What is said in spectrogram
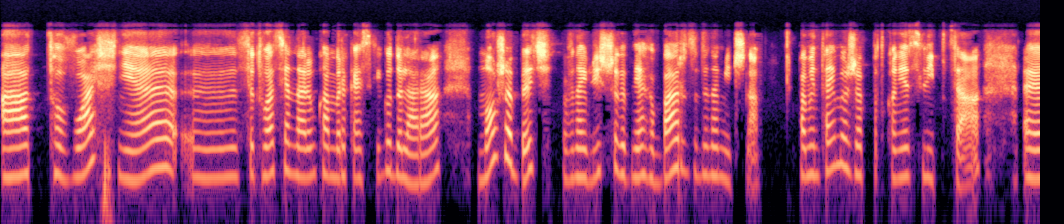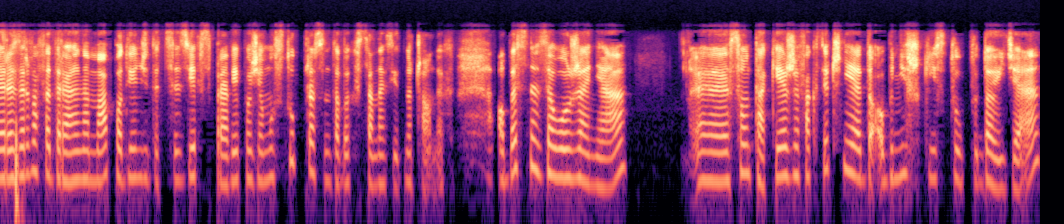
a to właśnie sytuacja na rynku amerykańskiego dolara może być w najbliższych dniach bardzo dynamiczna. Pamiętajmy, że pod koniec lipca e, Rezerwa Federalna ma podjąć decyzję w sprawie poziomu stóp procentowych w Stanach Zjednoczonych. Obecne założenia e, są takie, że faktycznie do obniżki stóp dojdzie,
